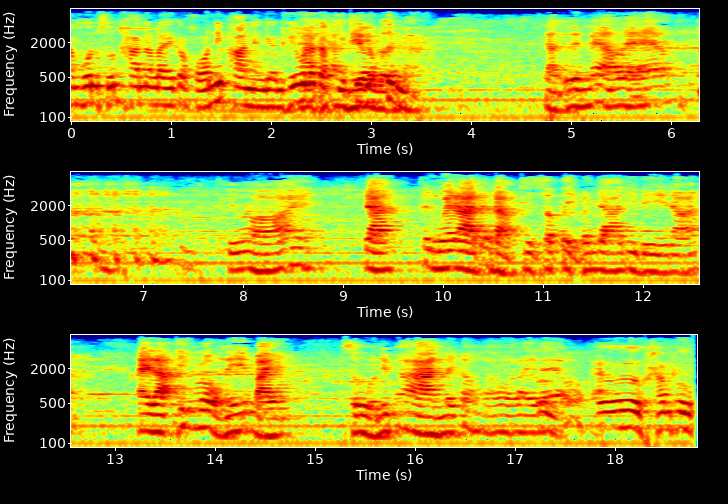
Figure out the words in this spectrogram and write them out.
ทำบุญสุนทานอะไรก็ขอนิพพานอย่างเดียวถือว่าระดับจิตที่ยกขึ้น อย่างอื่นไม่เอาแล้วถือขว่าอให้จะเจถึงเวลาจะดับจิตสติปัญญาดีๆนะให้ละทิ้งโลกนี้ไปสู่นิพพานไม่ต้องเอาอะไรแล้ว เออทำถูก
